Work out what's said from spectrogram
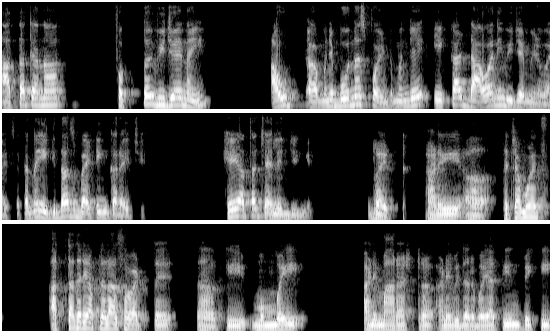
आता त्यांना फक्त विजय नाही आउट म्हणजे बोनस पॉइंट म्हणजे एका डावाने विजय मिळवायचा. त्यांना एकदाच बॅटिंग करायची. हे आता चॅलेंजिंग आहे. राईट आणि त्याच्यामुळेच आत्ता तरी आपल्याला असं वाटतंय की मुंबई आणि महाराष्ट्र आणि विदर्भ या तीन पैकी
